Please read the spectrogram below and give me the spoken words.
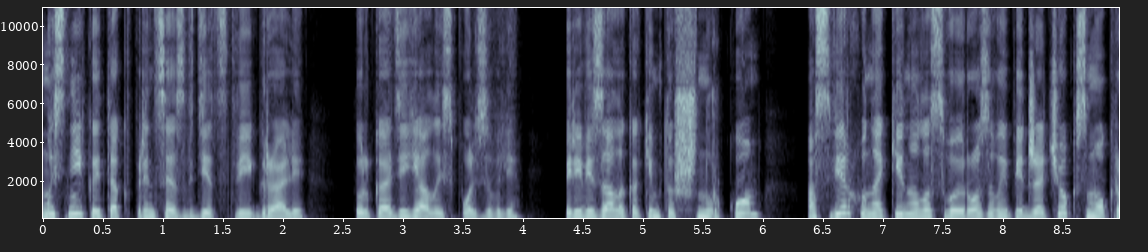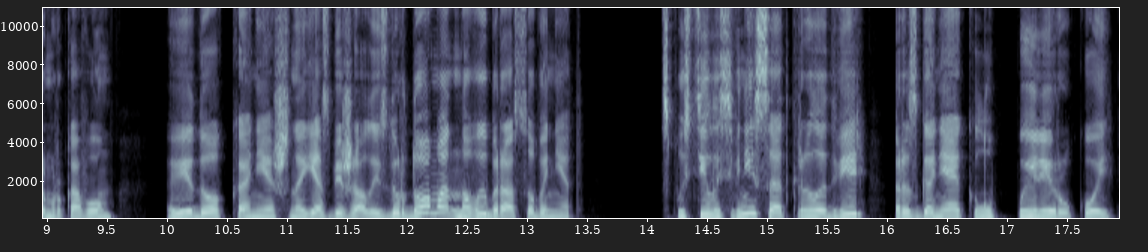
Мы с Никой так в принцесс в детстве играли, только одеяло использовали перевязала каким-то шнурком, а сверху накинула свой розовый пиджачок с мокрым рукавом. Видок, конечно, я сбежала из дурдома, но выбора особо нет. Спустилась вниз и открыла дверь, разгоняя клуб пыли рукой.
